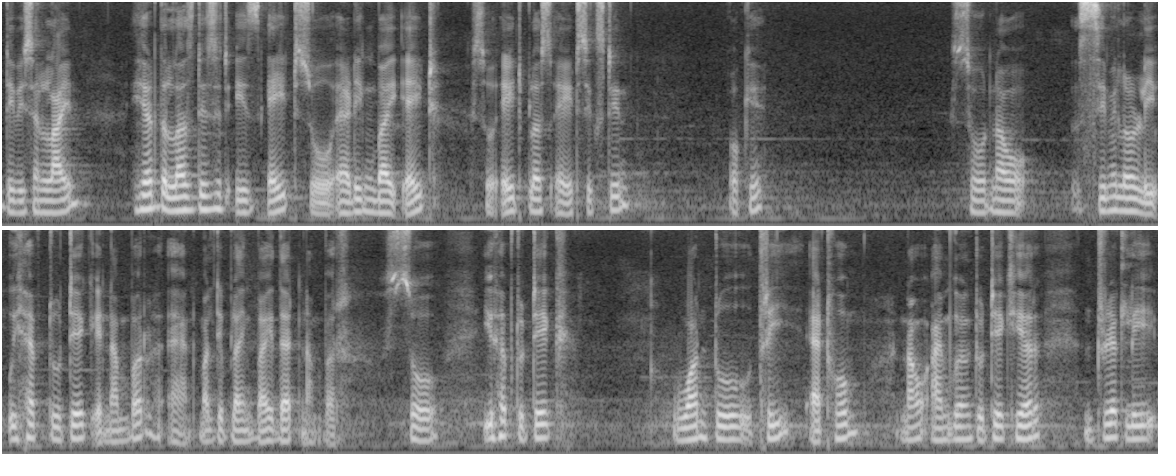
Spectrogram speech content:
division line. Here the last digit is 8 so adding by 8 so 8 plus 8 16 okay. So now similarly we have to take a number and multiplying by that number. So you have to take 1 2 3 at home. Now I'm going to take here directly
